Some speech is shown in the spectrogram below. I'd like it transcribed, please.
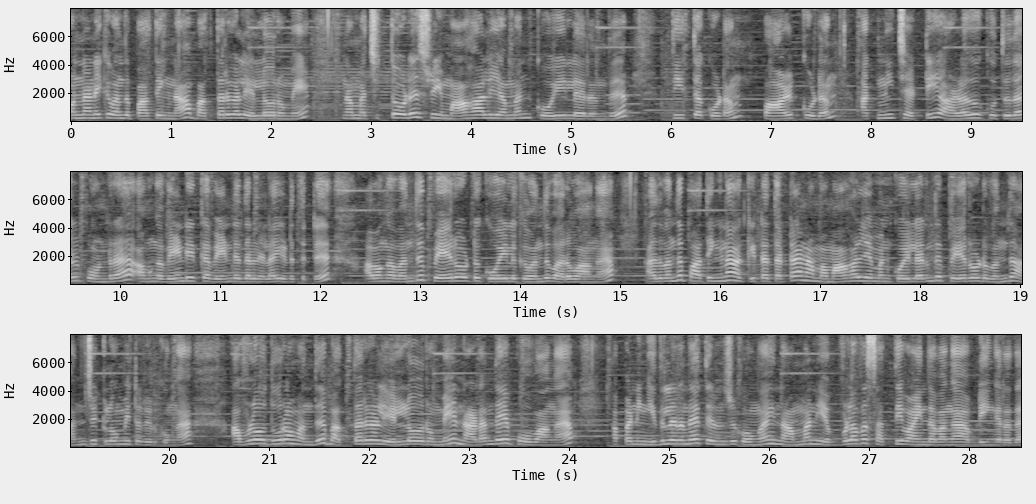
ஒன்னன்னைக்கு வந்து பார்த்திங்கன்னா பக்தர்கள் எல்லோருமே நம்ம சித்தோடு ஸ்ரீ மாகாளி அம்மன் கோயிலிருந்து தீர்த்தக்குடம் பால்குடம் அக்னி சட்டி அழகு குத்துதல் போன்ற அவங்க வேண்டியிருக்க வேண்டுதல் எல்லாம் எடுத்துட்டு அவங்க வந்து பேரோட்டு கோயிலுக்கு வந்து வருவாங்க. அது வந்து பார்த்திங்கன்னா கிட்டத்தட்ட நம்ம மாகாளியம்மன் கோயிலேருந்து பேரோடு வந்து அஞ்சு கிலோமீட்டர் இருக்குங்க. அவ்வளோ தூரம் வந்து பக்தர்கள் எல்லோருமே நடந்தே போவாங்க. அப்போ நீங்கள் இதிலிருந்தே தெரிஞ்சுக்கோங்க இந்த அம்மன் எவ்வளவு சக்தி வாய்ந்தவங்க அப்படிங்கிறத.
